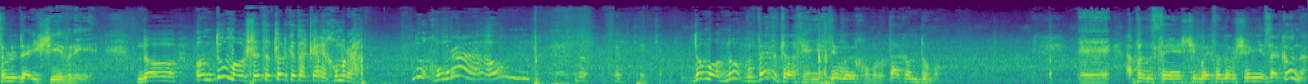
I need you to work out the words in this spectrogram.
соблюдающие евреи. Но он думал, что это только такая хумра. Ну, хумра, он думал, ну, в этот раз я не сделаю хумру. Так он думал. Э, а по-настоящему это нарушение закона.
